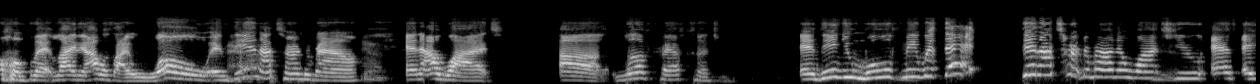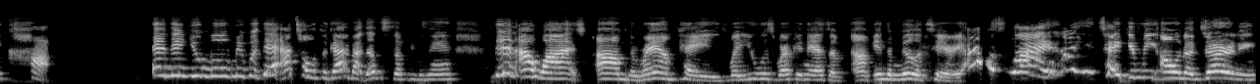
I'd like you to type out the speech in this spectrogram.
on Black Lightning, I was like, whoa. And then I turned around yeah. and I watched uh Lovecraft Country. And then you moved me with that. Then I turned around and watched yeah. you as a cop. And then you moved me with that. I totally forgot about the other stuff you was in. Then I watched um the Rampage where you was working as a um in the military. I was like, how you taking me on a journey?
